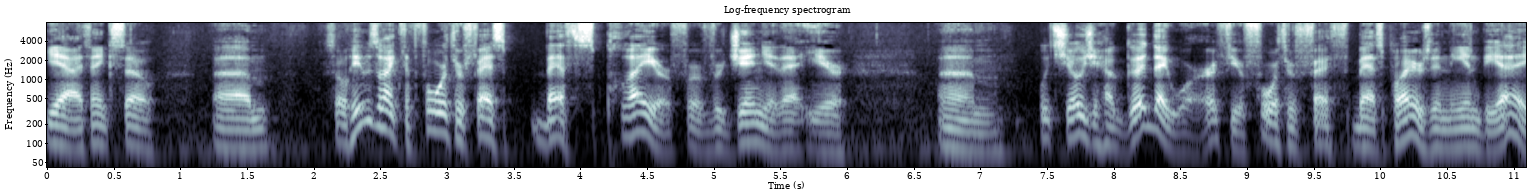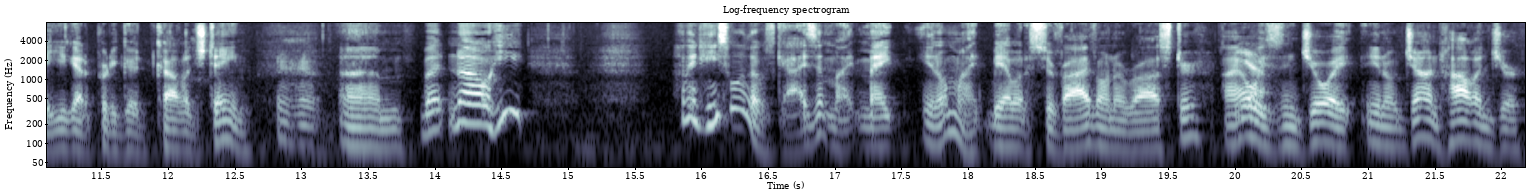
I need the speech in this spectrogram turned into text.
Yeah, I think so. Um, so he was like the fourth or fifth best player for Virginia that year, um, which shows you how good they were. If you're fourth or fifth best players in the NBA, you got a pretty good college team. Um, but no, he. I mean, he's one of those guys that might make you know might be able to survive on a roster. I Yeah. always enjoy you know John Hollinger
